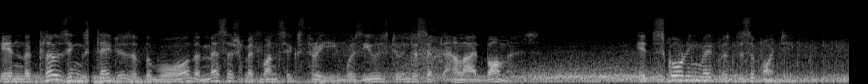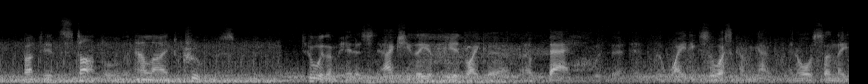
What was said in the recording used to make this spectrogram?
In the closing stages of the war, the Messerschmitt 163 was used to intercept Allied bombers. Its scoring rate was disappointing, but it startled Allied crews. Two of them hit us. Actually, they appeared like a, a bat with the, the white exhaust coming out. And all of a sudden, they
